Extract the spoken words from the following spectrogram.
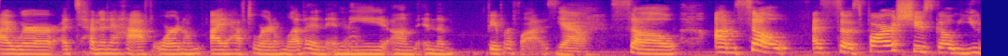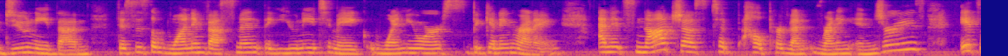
I wear a ten and a half or an I have to wear an eleven in the um in the Vaporflies. Yeah. So um so as so as far as shoes go, you do need them. This is the one investment that you need to make when you're beginning running. And it's not just to help prevent running injuries, it's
